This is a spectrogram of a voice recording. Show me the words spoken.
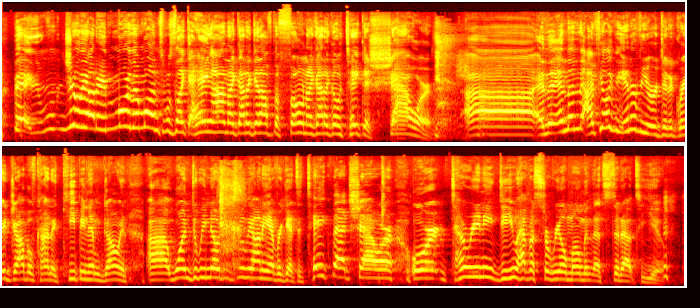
they, Giuliani more than once was like, hang on, I gotta get off the phone, I gotta go take a shower. Uh, and, then, and then I feel like the interviewer did a great job of kind of keeping him going. Uh, one, do we know, did Giuliani ever get to take that shower? Or, Tarini, do you have a surreal moment that stood out to you?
